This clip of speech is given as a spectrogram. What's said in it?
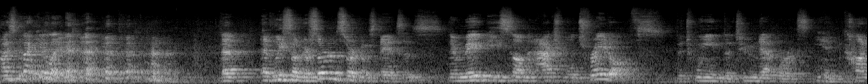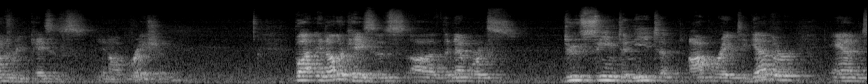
I speculate that, at least under certain circumstances, there may be some actual trade-offs between the two networks in concrete cases in operation. But in other cases, uh, the networks do seem to need to operate together and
